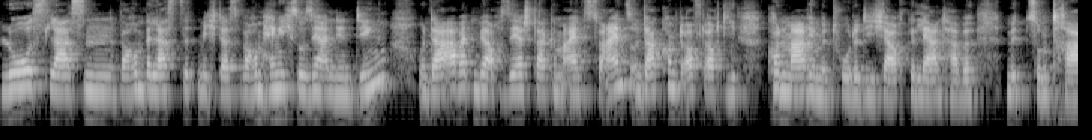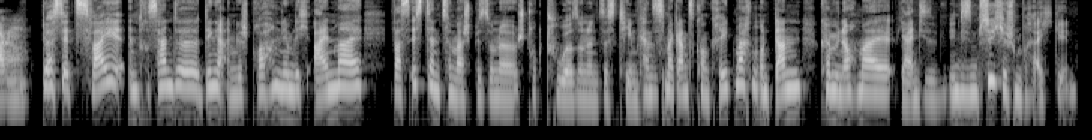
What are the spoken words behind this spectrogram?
Loslassen. Warum belastet mich das? Warum hänge ich so sehr an den Dingen? Und da arbeiten wir auch sehr stark im 1 zu 1 und da kommt oft auch die KonMari-Methode, die ich ja auch gelernt habe, mit zum Tragen. Du hast jetzt zwei interessante Dinge angesprochen, nämlich einmal, was ist denn zum Beispiel so eine Struktur, so ein System? Kannst du es mal ganz konkret machen und dann können wir nochmal ja, in, diese, in diesen psychischen Bereich gehen?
